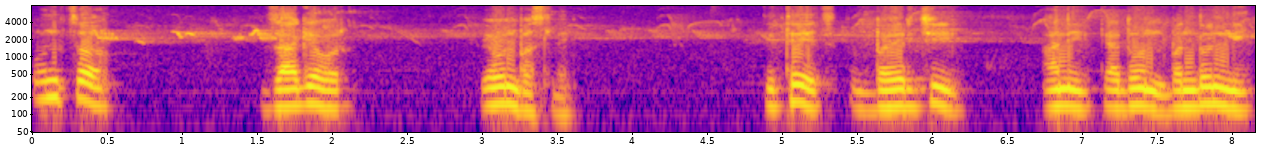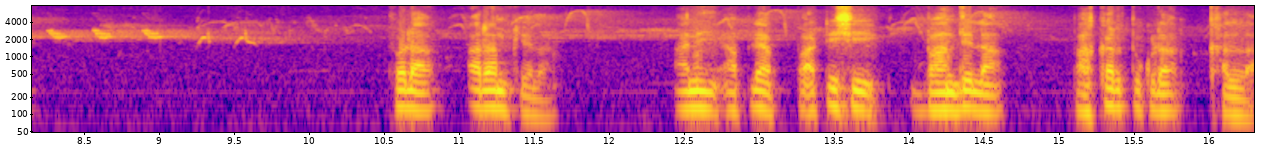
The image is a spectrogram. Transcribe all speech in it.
उंच जागेवर येऊन बसले. तिथेच बैरजी आणि त्या दोन बंधूंनी थोडा आराम केला आणि आपल्या पाठीशी बांधलेला भाकर तुकडा खाल्ला.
